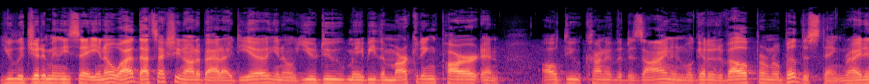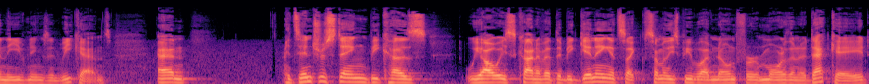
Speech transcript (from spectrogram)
you legitimately say you know what? That's actually not a bad idea. You know you do maybe the marketing part and i'll do kind of the design and we'll get a developer and we'll build this thing right in the evenings and weekends. And it's interesting because we always kind of at the beginning it's like some of these people I've known for more than a decade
